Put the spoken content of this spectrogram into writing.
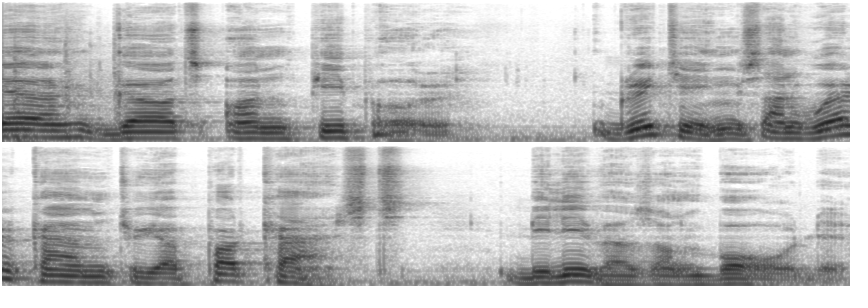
Dear God's own people, greetings and welcome to your podcast, Believers on Board.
